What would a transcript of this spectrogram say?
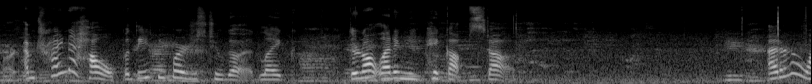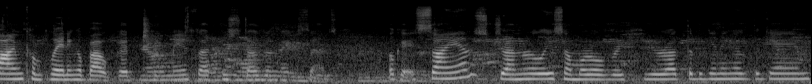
hard. I'm trying to help, but these people are just too good. Like, they're not letting me pick up stuff. I don't know why I'm complaining about good teammates. That just doesn't make sense. Okay, Cyan's generally somewhere over here at the beginning of the game.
